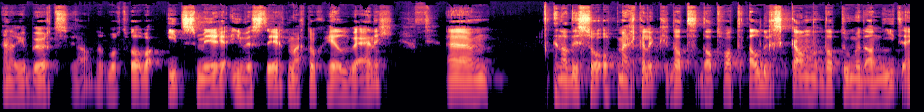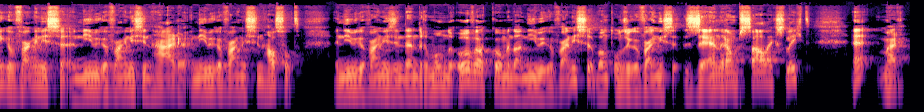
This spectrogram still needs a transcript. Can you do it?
En er gebeurt, ja, er wordt wel wat iets meer geïnvesteerd, maar toch heel weinig. Um, en dat is zo opmerkelijk, dat, dat wat elders kan, dat doen we dan niet. Hè. Gevangenissen, een nieuwe gevangenis in Haren, een nieuwe gevangenis in Hasselt, een nieuwe gevangenis in Dendermonde. Overal komen dan nieuwe gevangenissen, want onze gevangenissen zijn rampzalig slecht. Hè. Maar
